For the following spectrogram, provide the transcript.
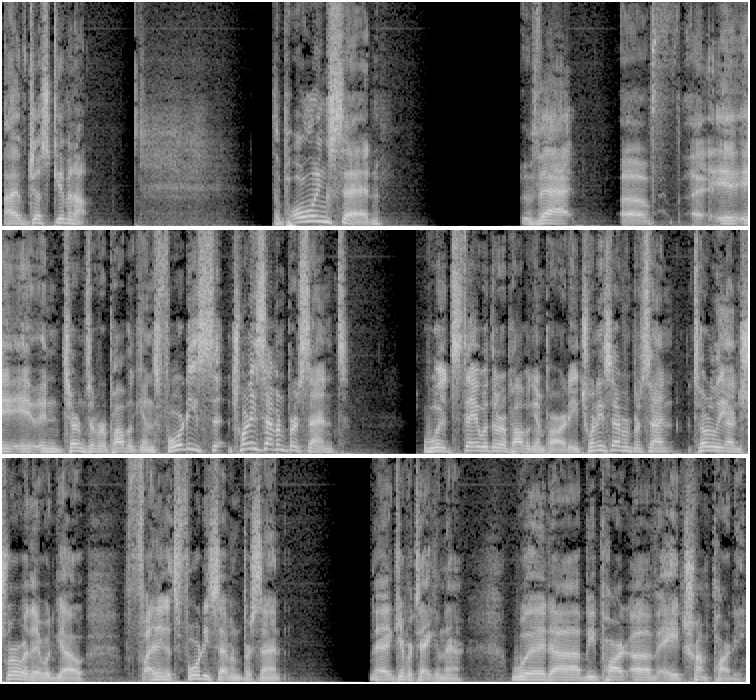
I've just given up. The polling said that uh, in terms of Republicans, 40, 27% would stay with the Republican Party. 27% totally unsure where they would go. I think it's 47%, eh, give or take in there, would uh, be part of a Trump party.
